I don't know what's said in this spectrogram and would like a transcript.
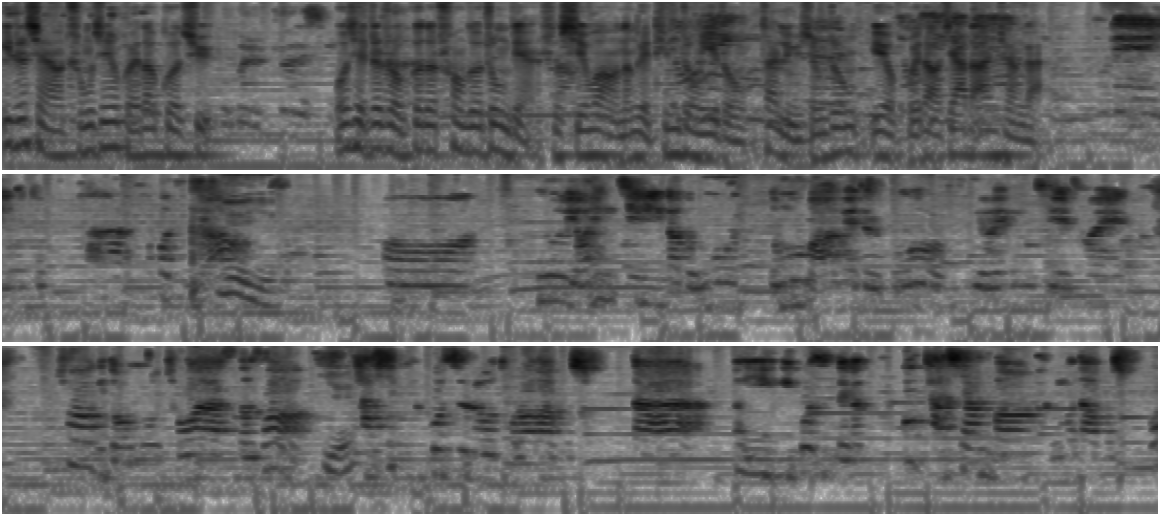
一直想要重新回到过去。我写这首歌的创作重点是希望能给听众一种在旅行中也有回到家的安全感。 어, 그 여행지가 너무 너무 마음에 들고 그 여행지에서의 추억이 너무 좋았어서 예. 다시 그곳으로 돌아가고 싶다. 이, 이곳을 내가 꼭 다시 한번 방문하고 싶고,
